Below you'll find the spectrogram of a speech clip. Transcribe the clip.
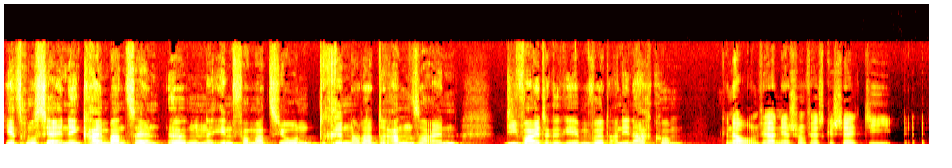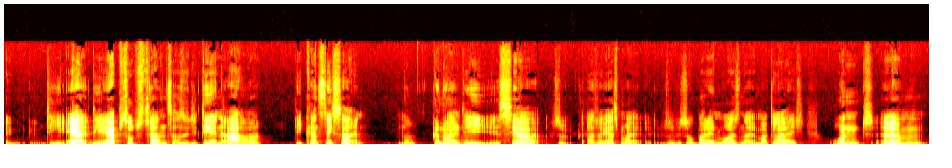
jetzt muss ja in den Keimbahnzellen irgendeine Information drin oder dran sein, die weitergegeben wird an die Nachkommen. Genau, und wir hatten ja schon festgestellt, die, die, er die Erbsubstanz, also die DNA, die kann es nicht sein. Ne? Genau. Weil die ist ja, also erstmal sowieso bei den Mäusen da immer gleich. Und ähm,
